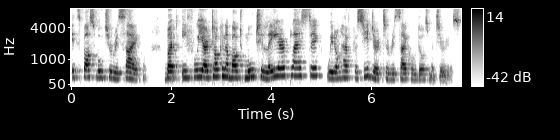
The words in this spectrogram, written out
it's possible to recycle. But if we are talking about multi-layer plastic, we don't have procedure to recycle those materials.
